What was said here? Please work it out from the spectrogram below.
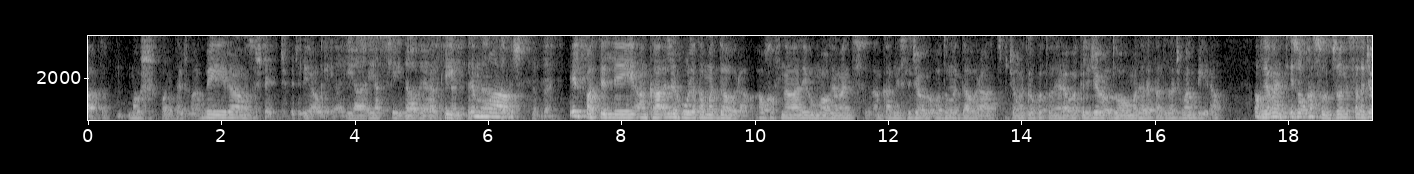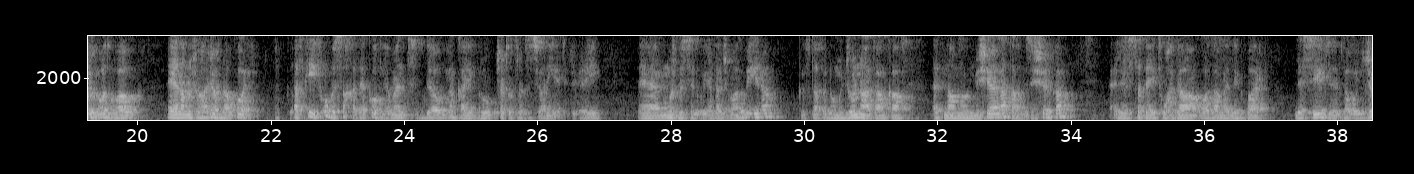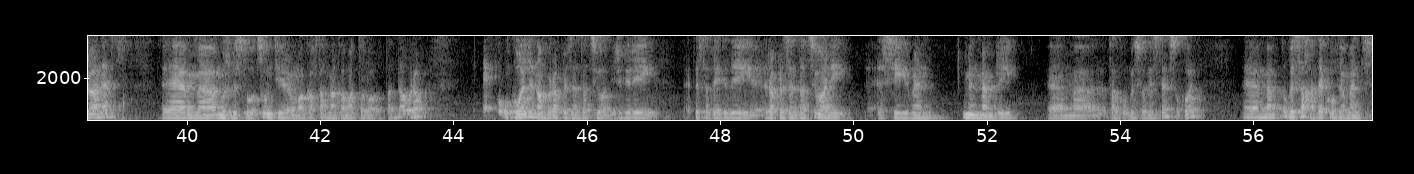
m'hawnx kwalità tal-Ġimgħa l-Kbira, ma tistax tgħid ġifieri li hawn. Hija sfida ovvjament. Taf kif. Imma Il-fatt li anke l-irħula ta' mad-dawra, hawn ħafna li huma ovvjament anke nies li ġew joqogħdu mid-dawra spiċċalment lokotunera u hekk li ġew joqogħdu hawn huma dilettanti ta' ġimgħa kbira, ovvjament qishom ħassu l-bżonn issa la ġew joqogħdu hawn ejja nagħmlu xi ħaġa aħna wkoll. Taf kif? U bis-saħħa t'hekk ovvjament bdew anke jikbru ċertu tradizzjonijiet, jiġifieri mhux biss il-wirja tal-ġimgħa kbira, kif taf illum il-ġurnata anke qed nagħmlu l-mixgħela ta' ħamis ix-xirka, li tista' tgħid waħda u tagħmel l-ikbar li ssir din f'dawn il-ġranet, mhux biss f'Awzun Tir imma anke ftaħna anke mat-toroq tad-dawra, ukoll li nagħmlu rappreżentazzjoni, jiġifieri tista' tgħid li rappreżentazzjoni ssir minn membri tal-Kummissjoni stess ukoll u bis-saħħa t'hekk ovvjament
